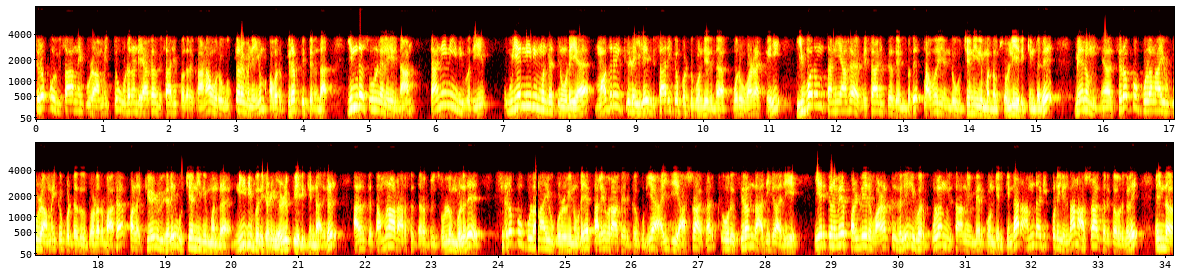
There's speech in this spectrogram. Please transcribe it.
சிறப்பு விசாரணை குழு அமைத்து உடனடியாக விசாரிப்பதற்கான ஒரு உத்தரவினையும் அவர் பிறப்பித்திருந்தார். இந்த சூழ்நிலையில் தான் தனி நீதிபதி உயர்நீதிமன்றத்தினுடைய மதுரை கிளையிலே விசாரிக்கப்பட்டு கொண்டிருந்த ஒரு வழக்கை இவரும் தனியாக விசாரித்தது என்பது தவறு என்று உச்சநீதிமன்றம் சொல்லி இருக்கின்றது மேலும் சிறப்பு புலனாய்வு குழு அமைக்கப்பட்டது தொடர்பாக பல கேள்விகளை உச்சநீதிமன்ற நீதிபதிகள் எழுப்பி இருக்கின்றார்கள் அதற்கு தமிழ்நாடு அரசு தரப்பில் சொல்லும் பொழுது சிறப்பு புலனாய்வு குழுவினுடைய தலைவராக இருக்கக்கூடிய ஐஜி அஷ்ரா கர்க் ஒரு சிறந்த அதிகாரி. ஏற்கனவே பல்வேறு வழக்குகளில் இவர் புலன் விசாரணை மேற்கொண்டிருக்கின்றார். அந்த அடிப்படையில் தான் அஷ்ரா கர்க் அவர்களை இந்த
